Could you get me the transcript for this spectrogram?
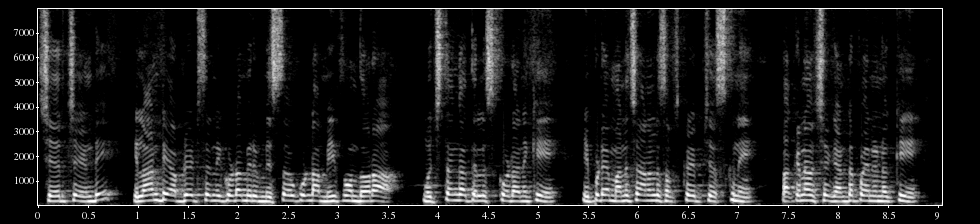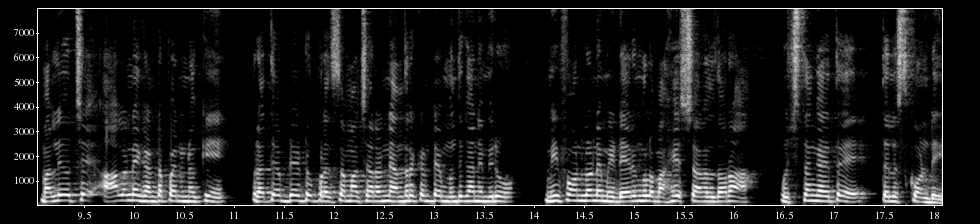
షేర్ చేయండి. ఇలాంటి అప్డేట్స్ అన్ని కూడా మీరు మిస్ అవ్వకుండా మీ ఫోన్ ద్వారా ఉచితంగా తెలుసుకోవడానికి ఇప్పుడే మన ఛానల్ సబ్స్క్రైబ్ చేసుకుని పక్కనే వచ్చే గంట పైన నొక్కి మళ్ళీ వచ్చే ఆల్ అనే గంట పైన నొక్కి ప్రతి అప్డేటు ప్రతి సమాచారాన్ని అందరికంటే ముందుగానే మీరు మీ ఫోన్లోనే మీ డేరంగుల మహేష్ ఛానల్ ద్వారా ఉచితంగా అయితే తెలుసుకోండి.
